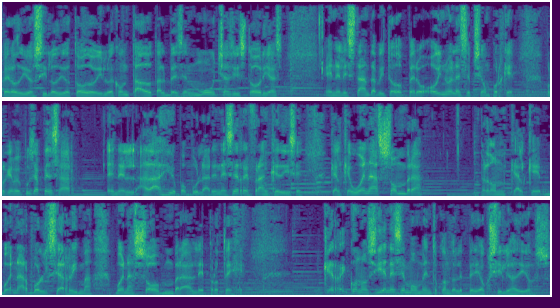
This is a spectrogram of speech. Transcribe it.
pero Dios sí lo dio todo y lo he contado tal vez en muchas historias, en el stand-up y todo, pero hoy no es la excepción. ¿Por qué? Porque me puse a pensar en el adagio popular, en ese refrán que dice que al que buena sombra perdón, que al que buen árbol se arrima, buena sombra le protege. ¿Qué reconocí en ese momento cuando le pedí auxilio a Dios?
